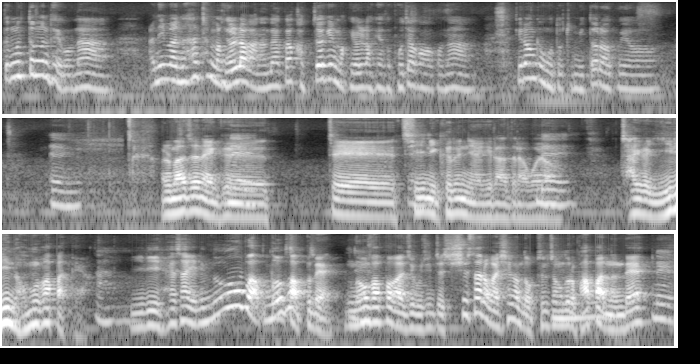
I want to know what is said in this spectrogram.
뜨문뜨문 되거나 아니면 한참 막 연락 안 하다가 갑자기 막 연락해서 보자고 하거나 이런 경우도 좀 있더라고요. 네. 얼마 전에 그 네. 제 지인이 그런 이야기를 하더라고요. 네. 자기가 일이 너무 바빴대요. 아. 일이 회사 일이 너무 바, 너무 바쁘대. 네. 너무 바빠가지고 진짜 쉬사러 갈 시간도 없을 정도로 음. 바빴는데 네.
